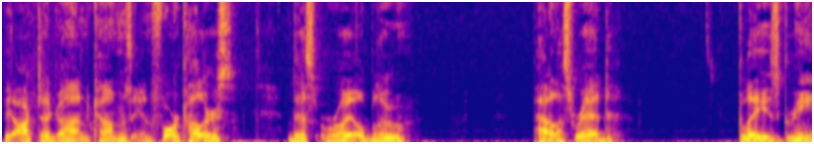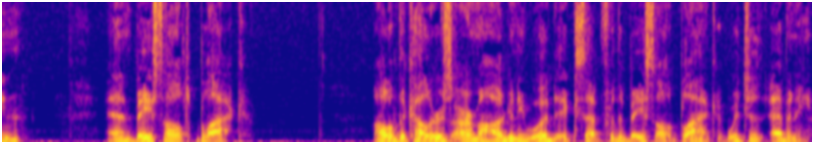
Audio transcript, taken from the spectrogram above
The octagon comes in four colors. This royal blue, palace red, glaze green, and basalt black. All of the colors are mahogany wood except for the basalt black, which is ebony.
